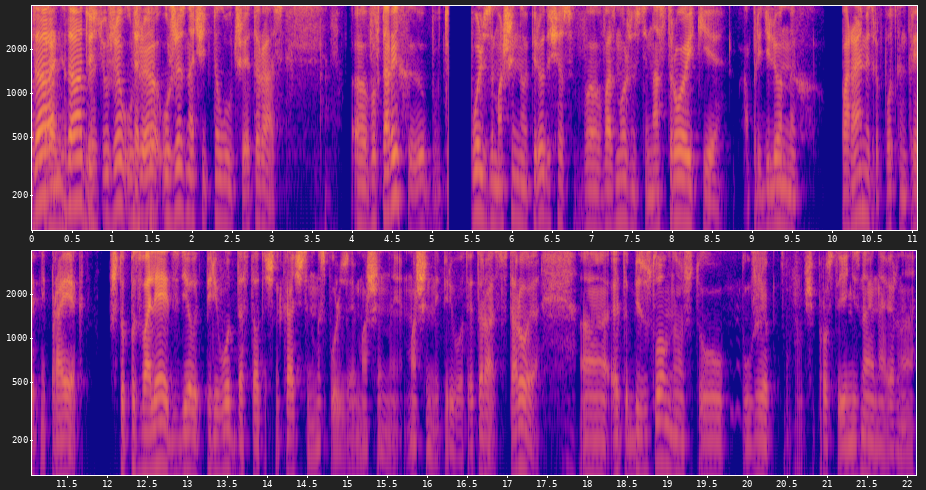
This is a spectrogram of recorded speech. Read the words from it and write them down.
Да, да, да, то есть уже, уже, уже значительно лучше, это раз. А, во-вторых, э, польза машинного перевода сейчас в возможности настройки определенных параметров под конкретный проект что позволяет сделать перевод достаточно качественным, используя машинный, машинный перевод. Это раз. Второе, а, это безусловно, что уже вообще просто, я не знаю, наверное,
